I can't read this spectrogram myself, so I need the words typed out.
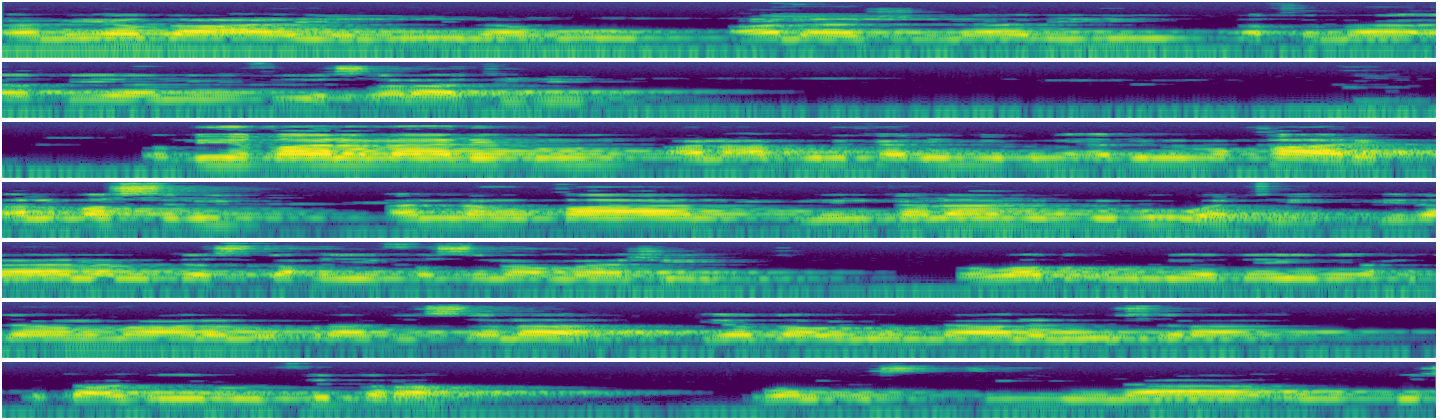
an yadaca yamiinahu cala shimaalihi ahnaa'a qiyaamihi fii salaatihi وبه قال مالك عن عبد الكريم بن أبي المقارب البصري أنه قال من كلام النبوة إذا لم تستحي فاصنع ما شئت ووضع اليدين إحداهما على الأخرى في الصلاة يضع اليمنى على اليسرى وتعديل الفطرة والاستيناء في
